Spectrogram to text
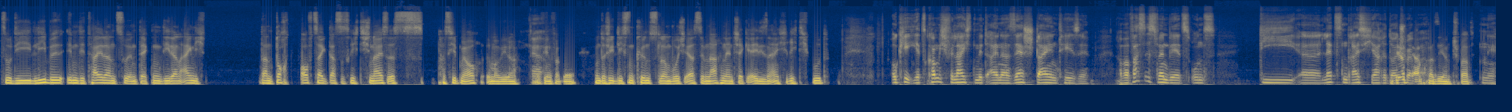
so die Liebe im Detail dann zu entdecken, die dann eigentlich dann doch aufzeigt, dass es richtig nice ist. Passiert mir auch immer wieder. Ja. Auf jeden Fall bei unterschiedlichsten Künstlern, wo ich erst im Nachhinein checke, ey, die sind eigentlich richtig gut. Okay, jetzt komme ich vielleicht mit einer sehr steilen These. Aber was ist, wenn wir jetzt uns die äh, letzten 30 Jahre Deutschrap an- abrasieren, Spaß. Nee,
